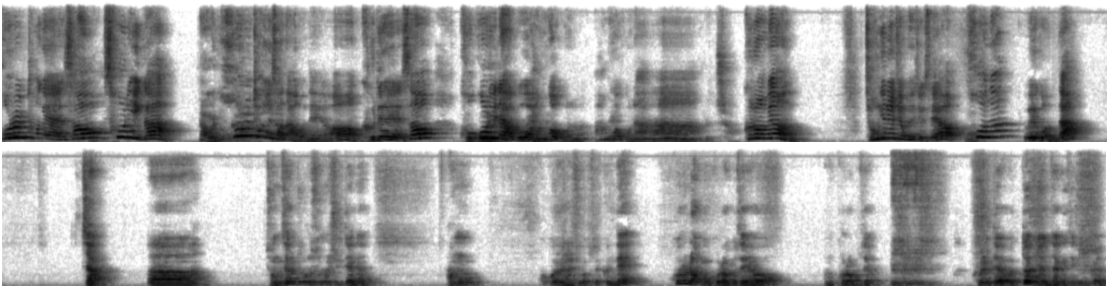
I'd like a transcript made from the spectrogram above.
코를 통해서 소리가 나오니까. 코를 통해서 나오네요. 그래서 코골이라고 한 거구나. 한 네. 거구나. 그렇죠. 그러면 정리를 좀 해주세요. 코는 왜 건다? 자, 어, 정상적으로 숨을 쉴 때는 아무 코골이를 할 수가 없어요. 근데 코를 한번 골아보세요. 한번 골아보세요. 그럴 때 어떤 현상이 생길까요?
